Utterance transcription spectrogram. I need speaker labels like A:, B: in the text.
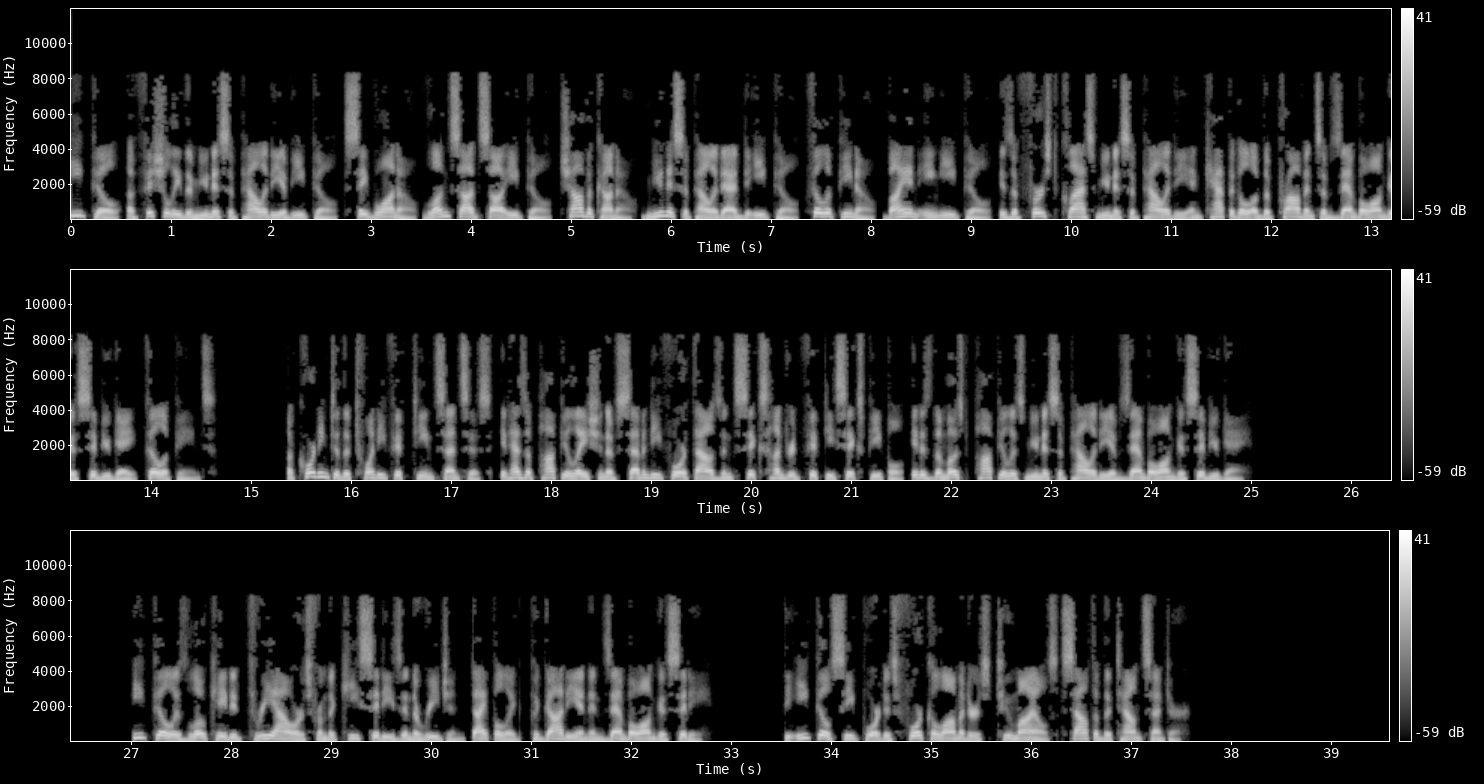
A: Ipil, officially the municipality of Ipil, Cebuano, Lungsod sa Ipil, Chavacano, Municipalidad de Ipil, Filipino, Bayan ng Ipil, is a first-class municipality and capital of the province of Zamboanga Sibugay, Philippines. According to the 2015 census, it has a population of 74,656 people. It is the most populous municipality of Zamboanga Sibugay. Ipil is located 3 hours from the key cities in the region, Dipolog, Pagadian and Zamboanga City. The Ipil seaport is 4 kilometers 2 miles south of the town center.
